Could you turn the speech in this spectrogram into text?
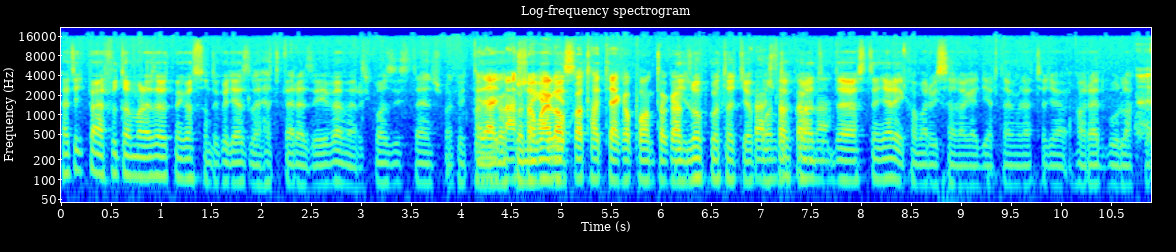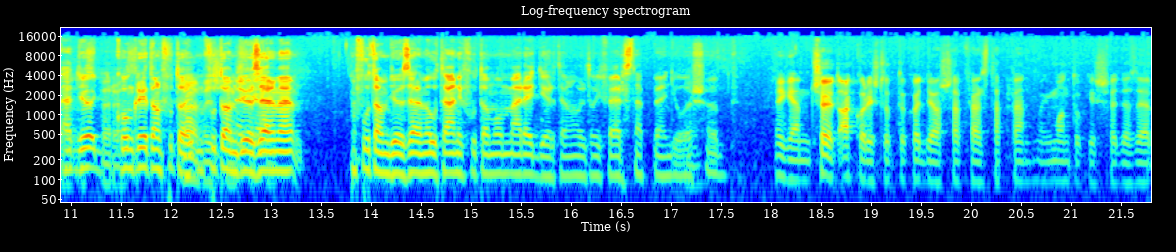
Hát egy pár futammal ezelőtt még azt mondtuk, hogy ez lehet Perez éve, mert hogy konzisztens, meg hogy tényleg egymással akkor majd egész lopkodhatják a pontokat. így lopkodhatja a pontokat, de aztán egy elég hamar viszonylag egyértelmű lett, hogy a, ha Red Bull, akkor Hát Perez. konkrétan futam, vagyis- futamgyőzelme, a futamgyőzelme utáni futamon már egyértelmű volt, hogy Verstappen gyorsabb. Igen, sőt, akkor is tudtuk, hogy gyorsabb Verstappen, meg mondtuk is, hogy azért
